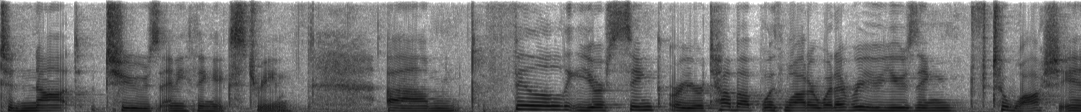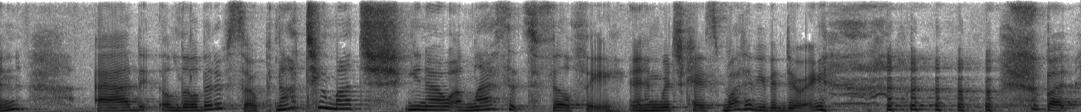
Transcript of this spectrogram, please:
to not choose anything extreme. Um, fill your sink or your tub up with water, whatever you're using to wash in. add a little bit of soap, not too much, you know, unless it's filthy, in which case, what have you been doing? but,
